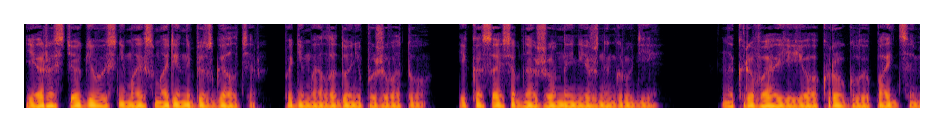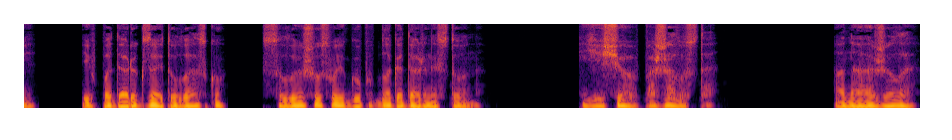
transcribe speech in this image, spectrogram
Я расстегиваю, снимаю с Марины бюстгальтер, поднимая ладони по животу и касаясь обнаженной нежной груди. Накрываю ее округлую пальцами и в подарок за эту ласку слышу свой губ благодарный стон. Еще, пожалуйста». Она ожила.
